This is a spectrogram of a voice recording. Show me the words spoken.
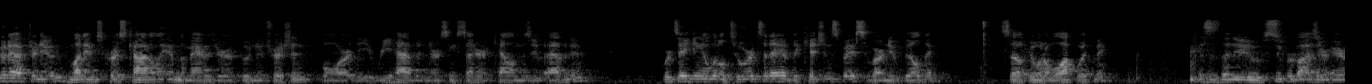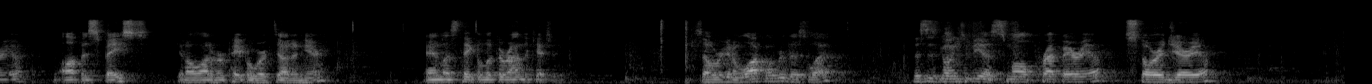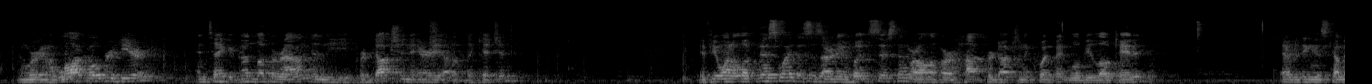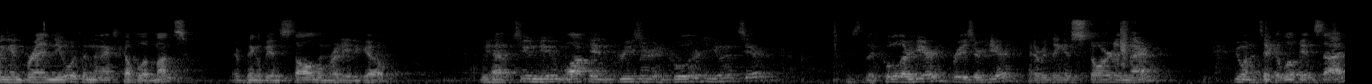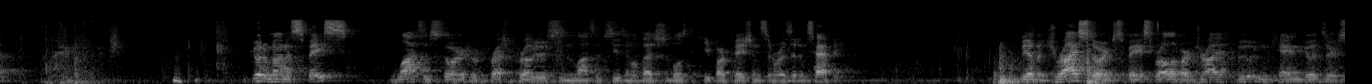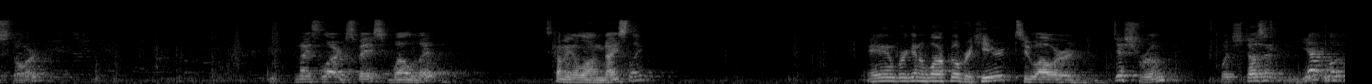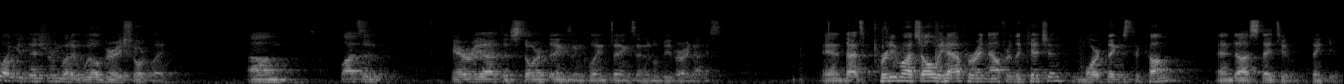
Good afternoon. My name is Chris Connolly. I'm the manager of food nutrition for the Rehab and Nursing Center at Kalamazoo Avenue. We're taking a little tour today of the kitchen space of our new building. So if you want to walk with me, this is the new supervisor area, office space. Get a lot of our paperwork done in here. And let's take a look around the kitchen. So we're going to walk over this way. This is going to be a small prep area, storage area. And we're going to walk over here and take a good look around in the production area of the kitchen. If you want to look this way, this is our new hood system where all of our hot production equipment will be located. Everything is coming in brand new within the next couple of months. Everything will be installed and ready to go. We have two new walk-in freezer and coolers units here. This is the cooler here, freezer here. Everything is stored in there. If you want to take a look inside, good amount of space, lots of storage for fresh produce and lots of seasonal vegetables to keep our patients and residents happy. We have a dry storage space where all of our dry food and canned goods are stored. Nice large space, well lit. It's coming along nicely. And we're going to walk over here to our dish room, which doesn't yet look like a dish room, but it will very shortly. Um, lots of area to store things and clean things, and it'll be very nice. And that's pretty much all we have for right now for the kitchen. More things to come, and uh, stay tuned. Thank you.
